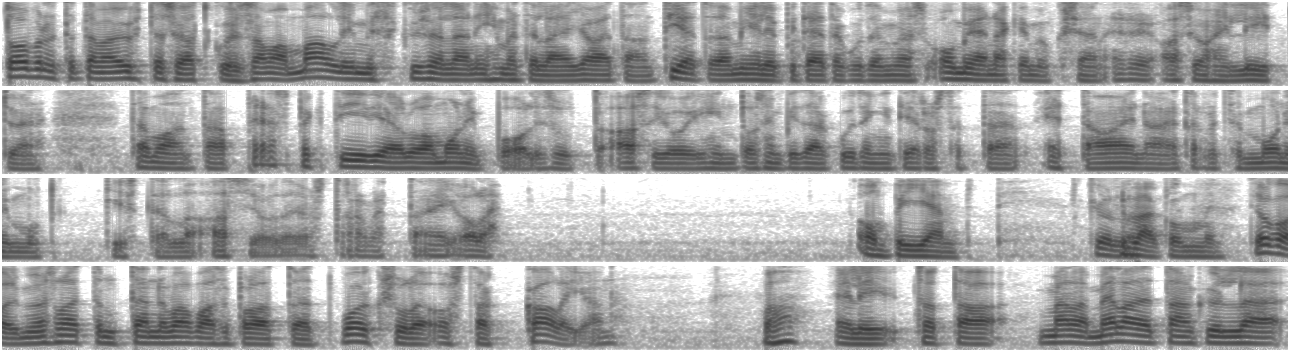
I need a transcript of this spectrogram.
toivon, että tämä yhteisö jatkuisi saman malliin, missä kysellään, ihmetellään ja jaetaan tietoja ja mielipiteitä, kuten myös omia näkemyksiään eri asioihin liittyen – Tämä antaa perspektiiviä ja luo monipuolisuutta asioihin. Tosin pitää kuitenkin tiedostaa, että, että aina ei tarvitse monimutkistella asioita, jos tarvetta ei ole. Ompi jämpti. Kyllä. Hyvä kommentti. Joku oli myös laittanut tänne vapaaseen palauttaa, että voiko sulle ostaa kaljan? Aha. Eli tota, me, me laitetaan kyllä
